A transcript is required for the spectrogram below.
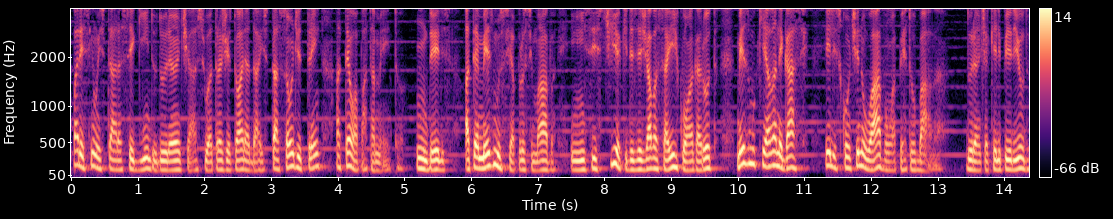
pareciam estar a seguindo durante a sua trajetória da estação de trem até o apartamento. Um deles até mesmo se aproximava e insistia que desejava sair com a garota, mesmo que ela negasse eles continuavam a perturbá-la. Durante aquele período,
